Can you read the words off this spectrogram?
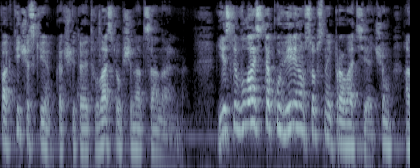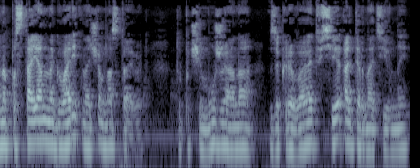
фактически, как считает власть, общенациональна, если власть так уверена в собственной правоте, о чем она постоянно говорит на чем настаивает, то почему же она закрывает все альтернативные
